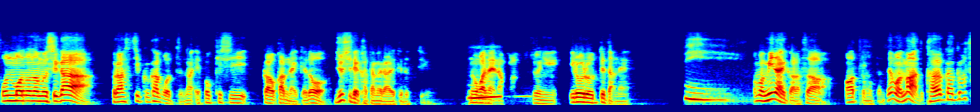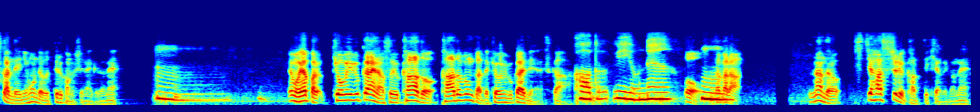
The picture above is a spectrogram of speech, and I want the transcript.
本物の虫が、プラスチック加工っていうのはエポキシかわかんないけど、樹脂で固められてるっていうあ。のがね、うんなんか普通にいろいろ売ってたね。ええあんま見ないからさ、あって思った。でもまあ、科学博物館で日本では売ってるかもしれないけどね。うん。でもやっぱ興味深いのはそういうカード、カード文化って興味深いじゃないですか。カードいいよね。そう。うんだから、なんだろう、7、8種類買ってきたけどね。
